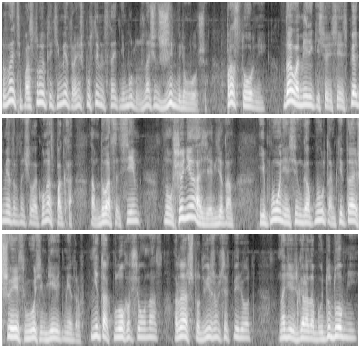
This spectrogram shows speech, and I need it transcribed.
Вы знаете, построят эти метры, они же пустыми стоять не будут. Значит, жить будем лучше, просторней. Да, в Америке сегодня 75 метров на человека, у нас пока там 27. Ну, все не Азия, где там Япония, Сингапур, там Китай 6, 8, 9 метров. Не так плохо все у нас. Рад, что движемся вперед. Надеюсь, города будут удобней.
